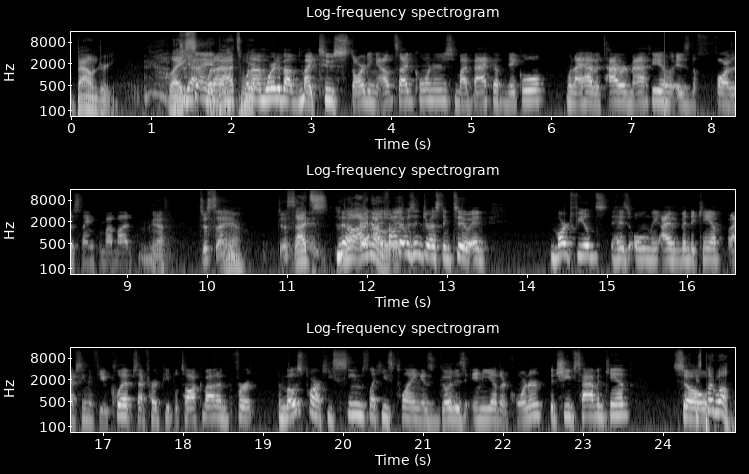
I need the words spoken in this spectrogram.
boundary. Like Just saying, when that's I'm, where when I'm worried about my two starting outside corners, my backup nickel when I have a Tyrann Mathieu is the farthest thing from my mind. Yeah. Just saying. Yeah. Just saying. That's No, no, I know. I thought that was interesting too. And Mark Fields has only I haven't been to camp, I've seen a few clips. I've heard people talk about him. For the most part, he seems like he's playing as good as any other corner the Chiefs have in camp. So He's played well.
